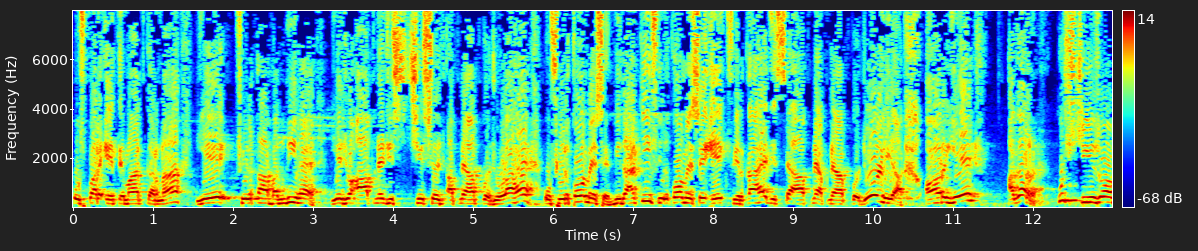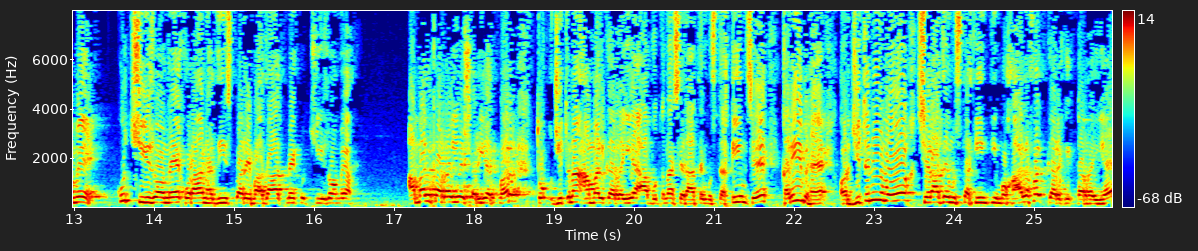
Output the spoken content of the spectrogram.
اس پر اعتماد کرنا، یہ فرقہ بندی ہے۔ یہ جو آپ نے جس چیز سے اپنے آپ کو جوڑا ہے، وہ فرقوں میں سے بداتی فرقوں میں سے ایک فرقہ ہے جس سے آپ نے اپنے آپ کو جوڑ لیا۔ اور یہ اگر کچھ چیزوں میں، کچھ چیزوں میں قرآن حدیث پر، عبادات میں کچھ چیزوں میں عمل کر رہی ہے شریعت پر، تو جتنا عمل کر رہی ہے، آپ اتنا سرات مستقیم سے قریب ہے اور جتنی وہ سرات مستقیم کی مخالفت کر کے کر رہی ہے،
